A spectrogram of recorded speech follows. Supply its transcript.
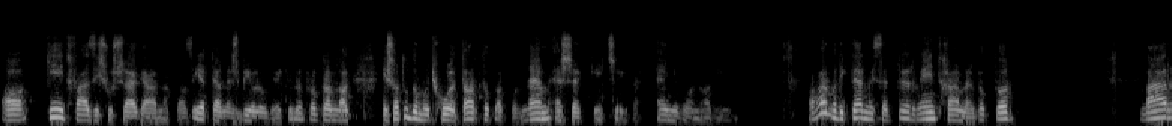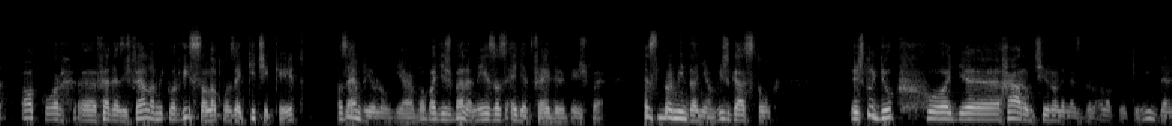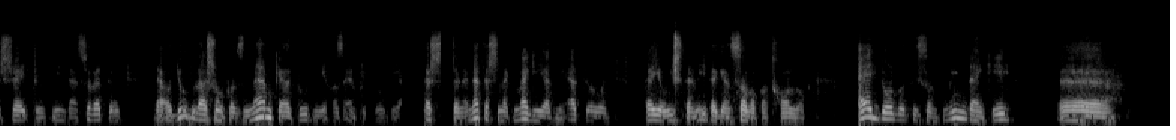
a két fázisúságának, az értelmes biológiai különprogramnak, és ha tudom, hogy hol tartok, akkor nem esek kétségbe. Ennyi volna a lényeg. A harmadik természet törvényt Hammer doktor már akkor fedezi fel, amikor visszalapoz egy kicsikét az embriológiába, vagyis belenéz az egyetfejlődésbe. Ezből mindannyian vizsgáztunk, és tudjuk, hogy három csíralemezből alakul ki minden sejtünk, minden szövetünk, de a gyógyulásunkhoz nem kell tudni az embriológiát. Tessenek, ne tessenek megijedni ettől, hogy te jó Isten, idegen szavakat hallok. Egy dolgot viszont mindenki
